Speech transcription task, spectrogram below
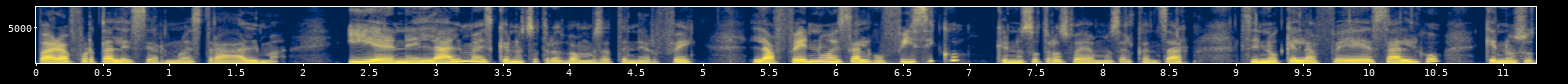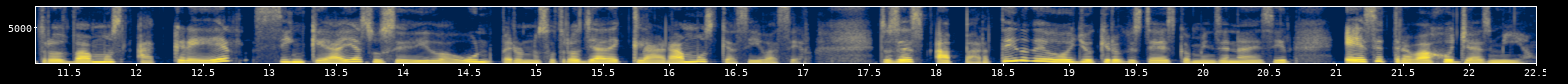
Para fortalecer nuestra alma. Y en el alma es que nosotros vamos a tener fe. La fe no es algo físico que nosotros vayamos a alcanzar, sino que la fe es algo que nosotros vamos a creer sin que haya sucedido aún, pero nosotros ya declaramos que así va a ser. Entonces, a partir de hoy yo quiero que ustedes comiencen a decir, ese trabajo ya es mío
